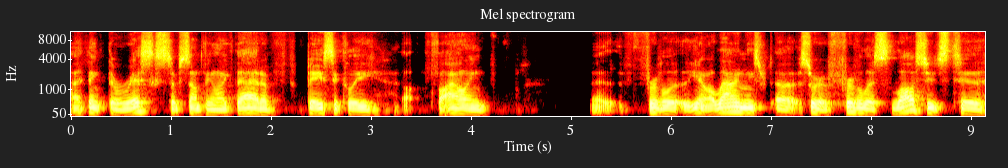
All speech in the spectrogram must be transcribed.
I think the risks of something like that, of basically uh, filing uh, frivolous, you know, allowing these uh, sort of frivolous lawsuits to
